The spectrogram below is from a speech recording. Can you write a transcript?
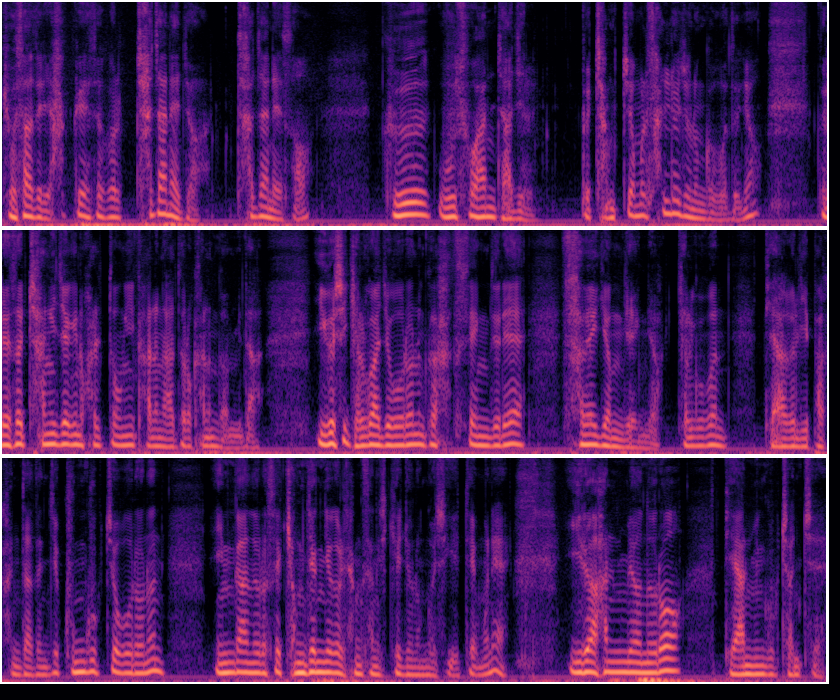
교사들이 학교에서 그걸 찾아내죠. 찾아내서 그 우수한 자질, 그 장점을 살려주는 거거든요. 그래서 창의적인 활동이 가능하도록 하는 겁니다. 이것이 결과적으로는 그 학생들의 사회 경쟁력, 결국은 대학을 입학한다든지 궁극적으로는 인간으로서의 경쟁력을 향상시켜 주는 것이기 때문에 이러한 면으로 대한민국 전체,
